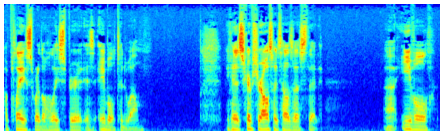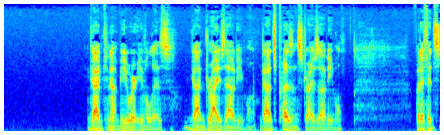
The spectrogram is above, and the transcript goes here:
a place where the Holy Spirit is able to dwell. Because scripture also tells us that uh, evil, God cannot be where evil is. God drives out evil. God's presence drives out evil. But if it's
